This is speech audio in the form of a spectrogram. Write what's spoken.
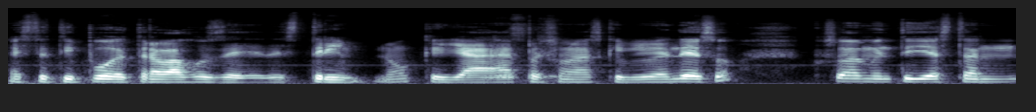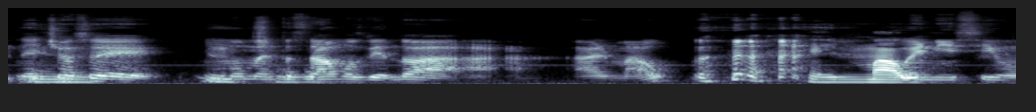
este tipo de trabajos de, de stream, ¿no? Que ya stream. personas que viven de eso, pues obviamente ya están De hecho, en hace un en momento su- estábamos viendo a, a- al Mau. el Mau. Buenísimo,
